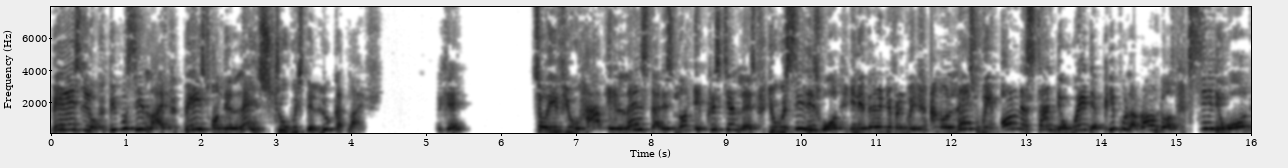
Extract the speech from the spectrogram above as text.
based, you know, people see life based on the lens through which they look at life. Okay? So if you have a lens that is not a Christian lens, you will see this world in a very different way. And unless we understand the way the people around us see the world,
